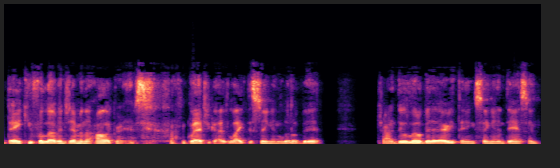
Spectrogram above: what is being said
Thank you for loving Jem and the Holograms. I'm glad you guys like the singing a little bit. Trying to do a little bit of everything, singing and dancing.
